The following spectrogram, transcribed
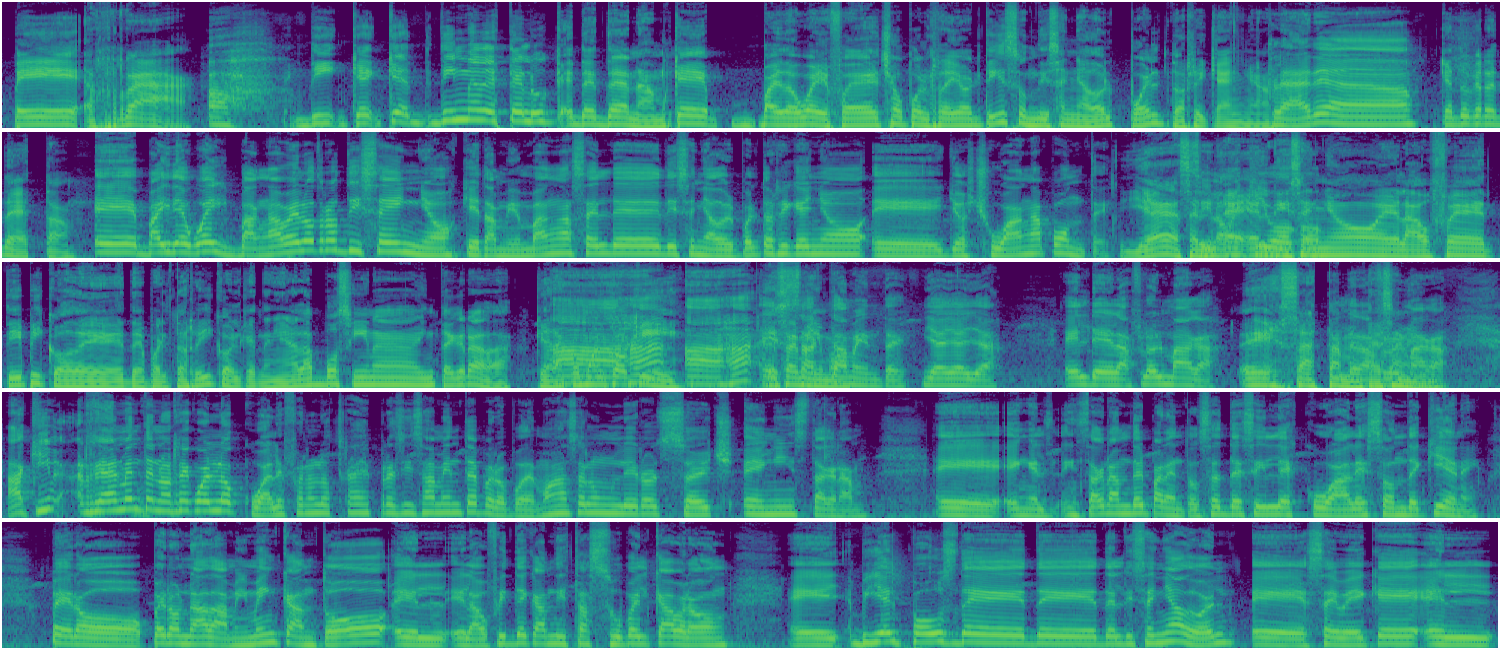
perra. Ah. Di- que- que- dime de este look de denim, que, by the way, fue hecho por Rey Ortiz, un diseñador puertorriqueño. Claro. ¿Qué tú crees de esto? Eh, by the way, van a haber otros diseños que también van a ser de diseñador puertorriqueño eh, Joshua Aponte. Yes, Si el, no me el diseño, el outfit típico de, de Puerto Rico, el que tenía las bocinas integradas, que era como el Ajá, coquí. Ajá, mismo. exactamente. Ya, ya, ya. El de la Flor Maga. De Exactamente. la ese Flor. Maga. Aquí realmente no recuerdo cuáles fueron los trajes precisamente, pero podemos hacer un little search en Instagram. eh, en el Instagram del para entonces decirles cuáles son de quiénes. Pero, pero nada, a mí me encantó. El, el outfit de Candy está súper cabrón. Eh, vi el post de, de- del diseñador. Eh, se ve que el,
